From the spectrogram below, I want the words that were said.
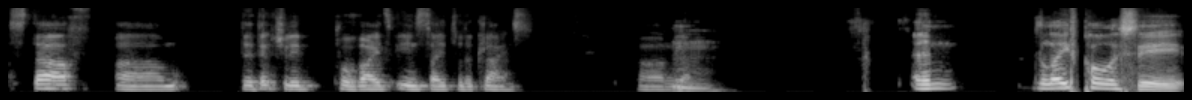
stuff um, that actually provides insight to the clients. Um, yeah. mm. And the life policy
